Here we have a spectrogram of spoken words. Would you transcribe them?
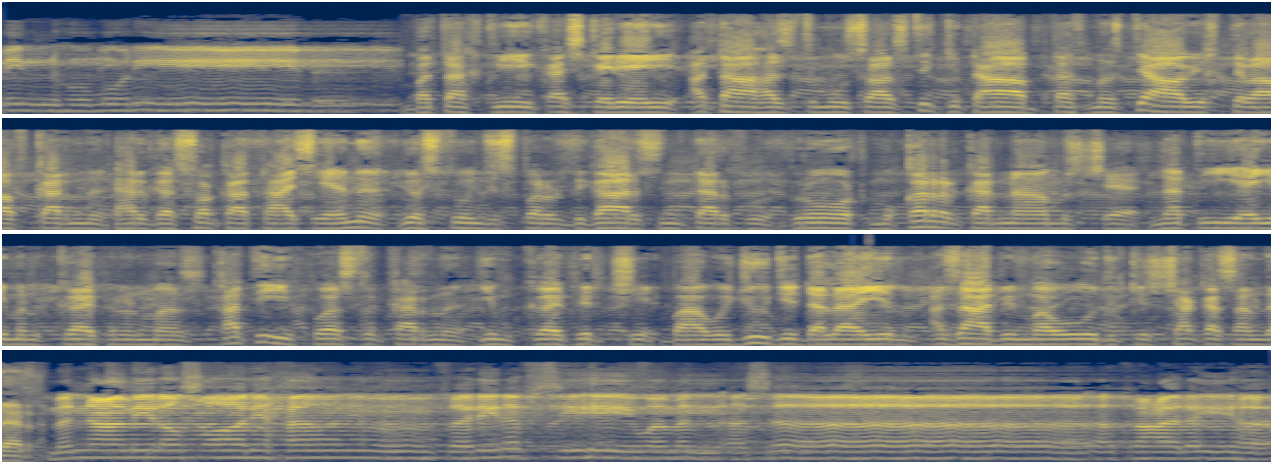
منه مريب. بتحقیق اس کرے عطا حضرت موساس تہ کتاب تر مز تہ آو اختلاف کرنے ہرگاہ سو کت آس تہندس پروردگار سند طرف بروٹ مقرر کرنا آمز نت یہ قافرن مز قطعی فیصلہ کرنے یم قافر باوجود دلائل عذاب موعود کس شکس اندر. من عمل صالحا فلنفسه ومن اساء فعليها.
